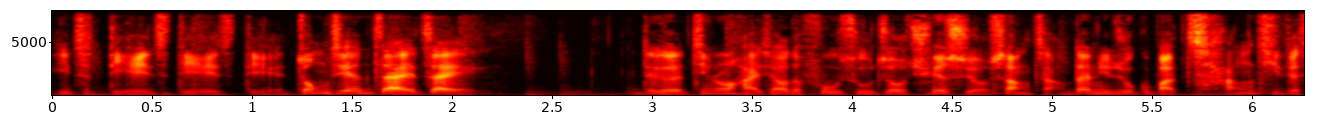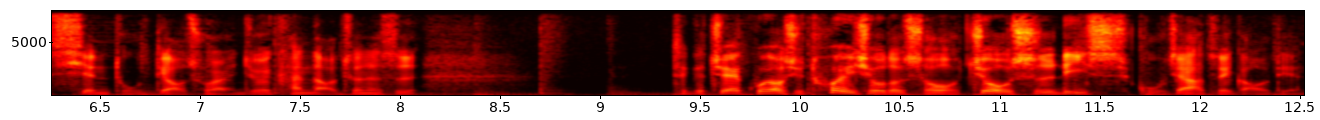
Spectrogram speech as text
一直跌，一直跌，一直跌，中间在在。这个金融海啸的复苏之后，确实有上涨，但你如果把长期的线图调出来，你就会看到，真的是这个 Jack Welch 退休的时候，就是历史股价最高点。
